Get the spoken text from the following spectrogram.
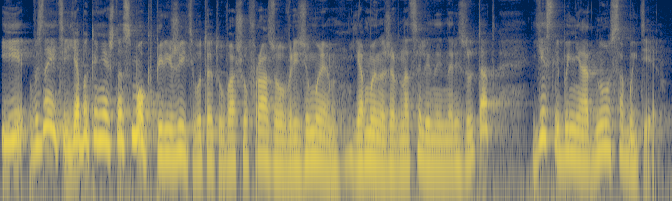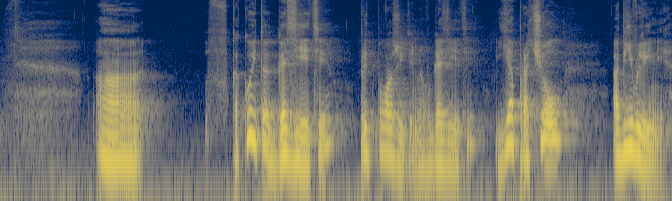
И вы знаете, я бы, конечно, смог пережить вот эту вашу фразу в резюме «я менеджер, нацеленный на результат», если бы не одно событие. А, в какой-то газете, предположительно в газете, я прочел объявление.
